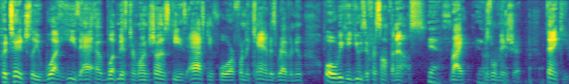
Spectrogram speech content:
potentially what he's at, uh, what Mr. Runshansky is asking for from the cannabis revenue, or we could use it for something else. Yes. Right. Yes. Just want to make sure. Thank you.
